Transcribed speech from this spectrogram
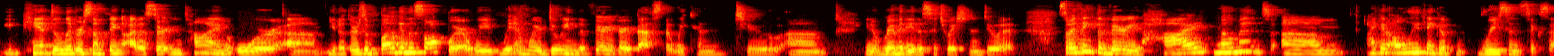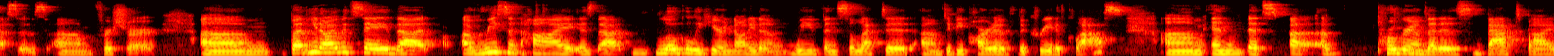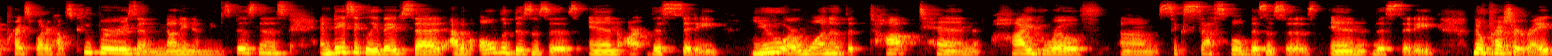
you can't deliver something at a certain time or, um, you know, there's a bug in the software. We, we, and we're doing the very, very best that we can to, um, you know, remedy the situation and do it. So I think the very high moment, um, I can only think of recent successes um, for sure. Um, but, you know, I would say that a recent high is that locally here in Nottingham, we've been selected um, to be part of the creative class. Um, and that's a, a, program that is backed by PricewaterhouseCoopers and Nottingham Means Business. And basically, they've said out of all the businesses in our, this city, you are one of the top 10 high growth um, successful businesses in this city. No pressure, right?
